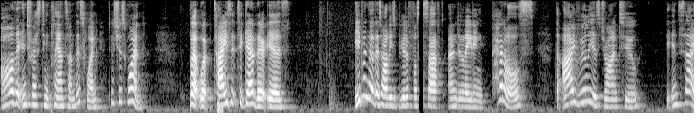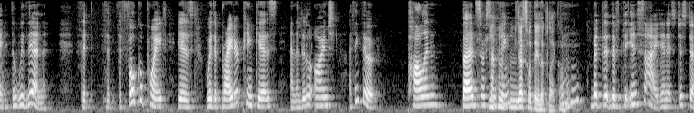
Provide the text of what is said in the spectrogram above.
all the interesting plants on this one, there's just one. But what ties it together is even though there's all these beautiful, soft, undulating petals, the eye really is drawn to the inside, the within. The, the, the focal point is where the brighter pink is and the little orange, I think they're pollen buds or something. That's what they look like. Uh -huh. mm -hmm. But the, the, the, inside, and it's just a,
